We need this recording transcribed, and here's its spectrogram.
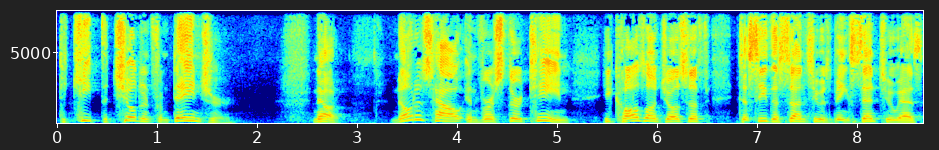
to keep the children from danger. Now, notice how in verse 13 he calls on Joseph to see the sons he was being sent to as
